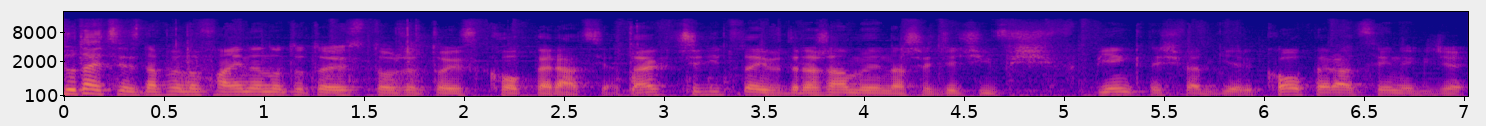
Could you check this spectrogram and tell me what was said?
Tutaj, co jest na pewno fajne, no to to jest to, że to jest kooperacja, tak? Czyli tutaj wdrażamy nasze dzieci w, piękny świat gier kooperacyjnych, gdzie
